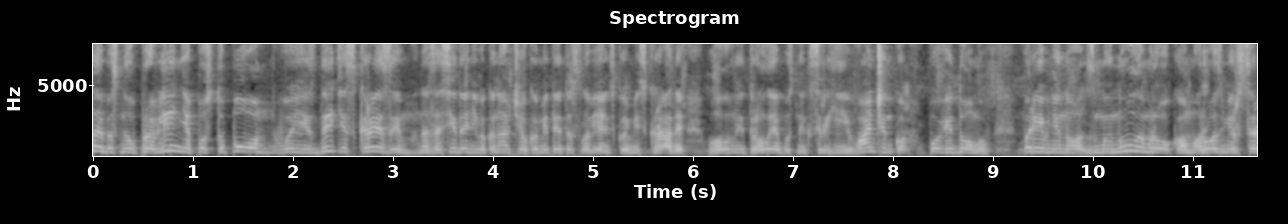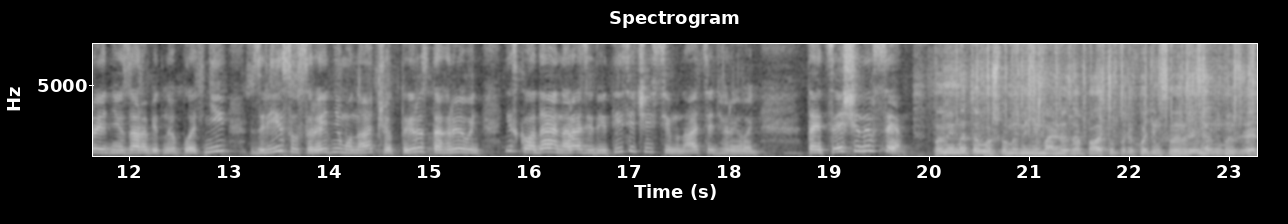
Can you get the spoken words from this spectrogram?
Тролейбусне управління поступово виїздить із кризи. На засіданні виконавчого комітету Слов'янської міськради головний тролейбусник Сергій Іванченко повідомив, порівняно з минулим роком розмір середньої заробітної платні зріс у середньому на 400 гривень і складає наразі 2017 гривень. Та й це ще не все. Помимо того, что мы минимальную зарплату переходим своевременно, мы уже э,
